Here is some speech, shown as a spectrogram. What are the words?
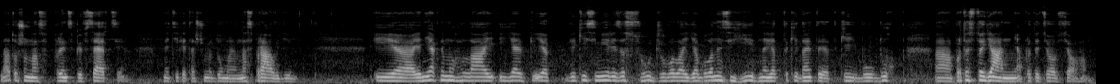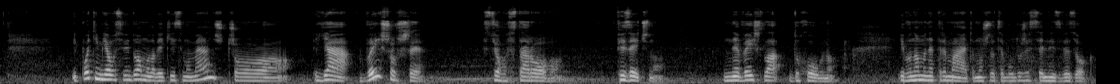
да, то, що у нас в принципі в серці, не тільки те, що ми думаємо, насправді. І е, я ніяк не могла, і я, я в якійсь мірі засуджувала, я була незгідна, я такий, знаєте, такий був дух е, протистояння проти цього всього. І потім я усвідомила в якийсь момент, що я, вийшовши з цього старого фізично, не вийшла духовно. І воно мене тримає, тому що це був дуже сильний зв'язок.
